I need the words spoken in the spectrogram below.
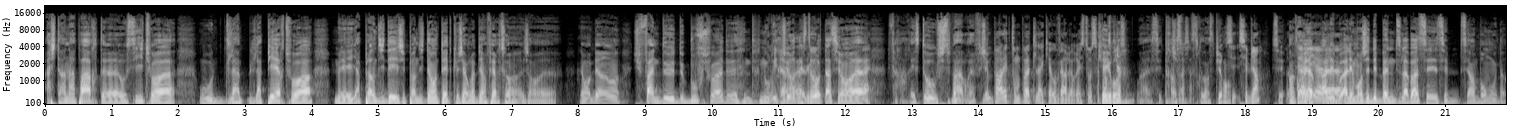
acheter un appart euh, aussi, tu vois. Ou de la, de la pierre, tu vois. Mais il y a plein d'idées. J'ai plein d'idées en tête que j'aimerais bien faire, tu vois. Genre, euh, j'aimerais bien... Je suis fan de, de bouffe, tu vois. De, de nourriture, d'alimentation. Ouais. Ouais. Faire un resto, ou je sais pas, bref. Tu me parlais de ton pote là qui a ouvert le resto. Ça Kairos. Ouais, c'est très, très inspirant. C'est bien. C'est incroyable. allé, Allez, euh, allez manger des buns là-bas, c'est, c'est, c'est un bon mood. hein.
